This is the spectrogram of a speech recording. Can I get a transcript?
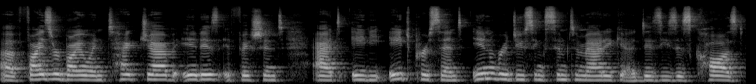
uh, Pfizer BioNTech jab, it is efficient at 88% in reducing symptomatic uh, diseases caused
